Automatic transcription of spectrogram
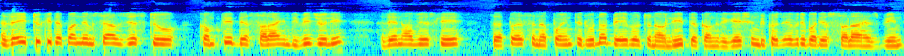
they took it upon themselves just to complete their salah individually, then obviously the person appointed would not be able to now lead the congregation because everybody's salah has been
